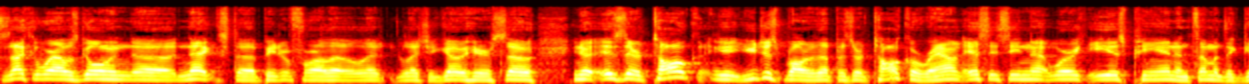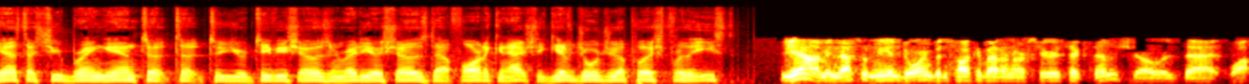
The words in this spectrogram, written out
exactly where I was going uh, next, uh, Peter. Before I let, let, let you go here, so you know, is there talk? You, you, just brought it up. Is there talk around SEC Network, ESPN, and some of the guests that you bring in to, to, to your TV shows and radio shows that Florida can actually give Georgia a push for the East? Yeah, I mean that's what me and Doering been talking about on our Sirius XM show. Is that why,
